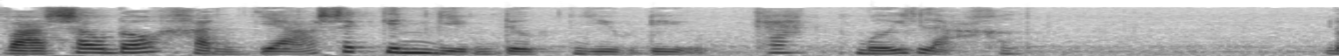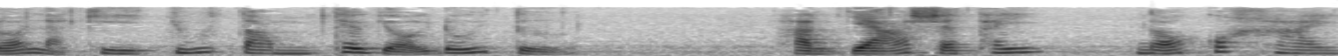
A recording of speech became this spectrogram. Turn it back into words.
và sau đó hành giả sẽ kinh nghiệm được nhiều điều khác mới lạ hơn. Đó là khi chú tâm theo dõi đối tượng, hành giả sẽ thấy nó có hai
